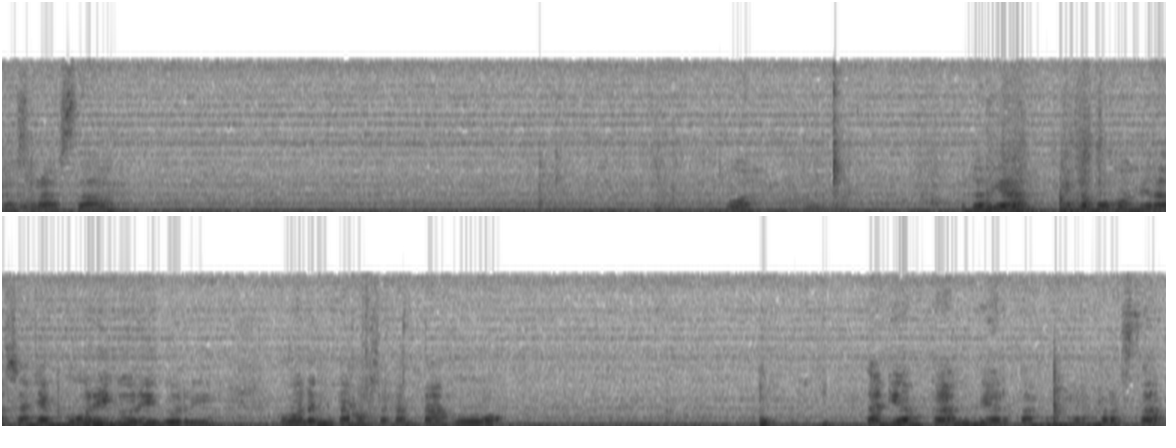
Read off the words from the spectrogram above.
tes rasa. Wah bener ya? Ya nggak bohong nih rasanya. Gurih gurih gurih. Kemudian kita masukkan tahu. Kita diamkan biar tahunya meresap.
